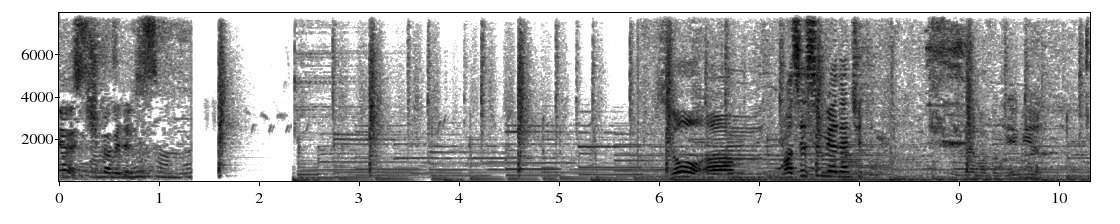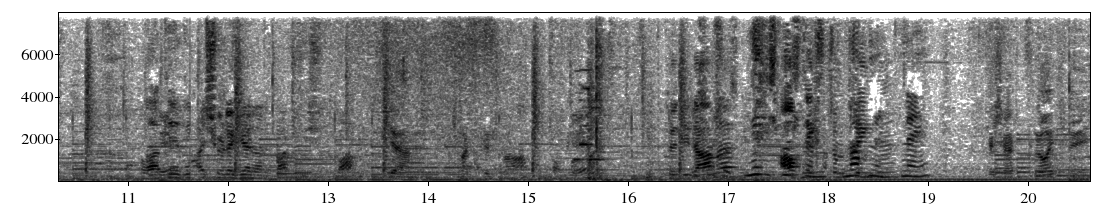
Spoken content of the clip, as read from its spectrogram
Evet çıkabiliriz. So, ähm, was essen wir denn Çetin? Demir. Okay. Ah, ich würde gerne einen Backfisch. Ja, Backfisch Okay. Für die Dame nee, auch nichts zum noch Trinken? Nicht, nee. Geschäftsleut nicht.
